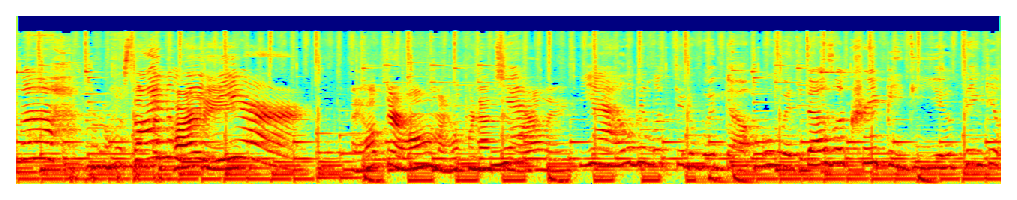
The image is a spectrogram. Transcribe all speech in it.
Ah, Almost at the party. here. I hope they're home. I hope we're not too Yeah. early. Yeah, let me look through the window. Oh, it does look creepy. Do you think it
